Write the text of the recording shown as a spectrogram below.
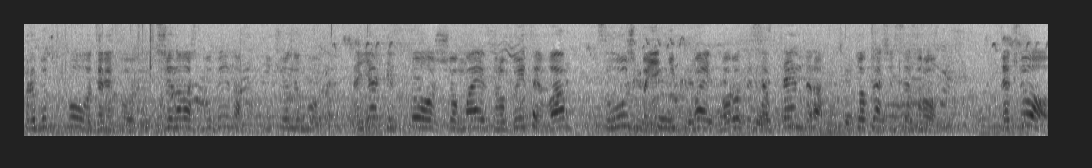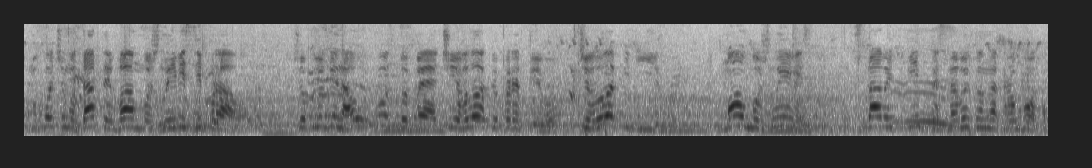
прибуткову територію, чи на ваш будинок, нічого не буде. Це якість того, що має зробити вам служби, які мають боротися в тендерах, хто краще це зробить. Для цього ми хочемо дати вам можливість і право, щоб людина у ОСББ, чи голова кооперативу, чи голова під'їзду мав можливість ставити підпис на виконаних роботах.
